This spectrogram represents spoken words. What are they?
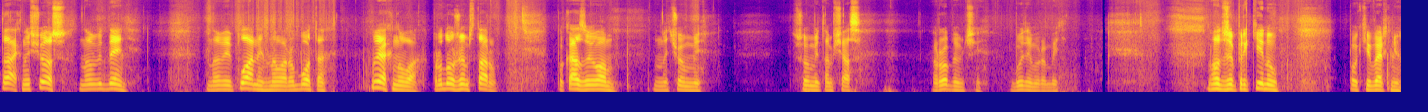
Так, ну що ж, новий день, нові плани, нова робота. Ну як нова, продовжуємо стару. Показую вам, на чому ми, що ми там зараз робимо чи будемо робити. Отже, прикинув поки верхню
